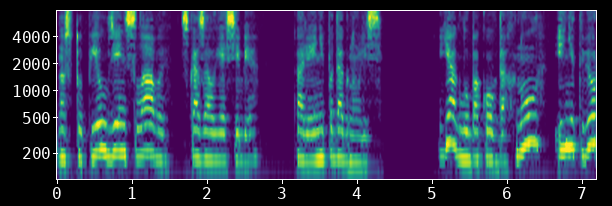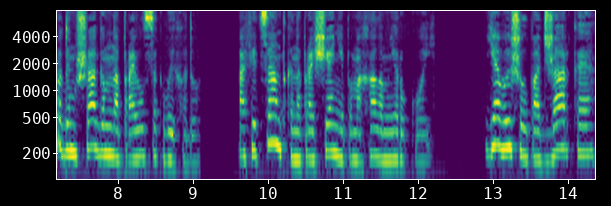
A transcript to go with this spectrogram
«Наступил день славы», — сказал я себе. Колени подогнулись. Я глубоко вдохнул и нетвердым шагом направился к выходу. Официантка на прощание помахала мне рукой. Я вышел под жаркое,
